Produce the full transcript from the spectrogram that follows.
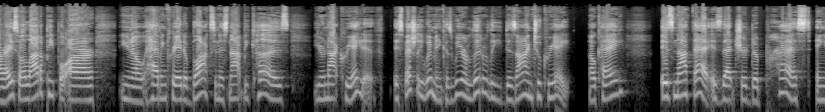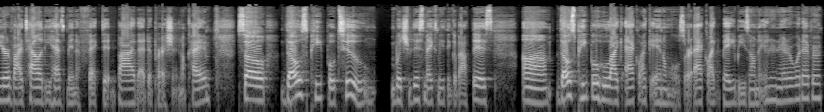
All right. So a lot of people are, you know, having creative blocks, and it's not because you're not creative, especially women, because we are literally designed to create. Okay. It's not that, it's that you're depressed and your vitality has been affected by that depression. Okay. So those people too which this makes me think about this um, those people who like act like animals or act like babies on the internet or whatever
